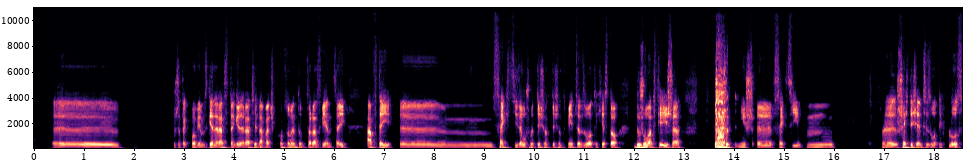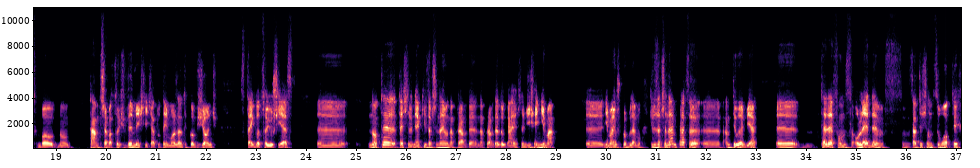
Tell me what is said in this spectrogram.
że tak powiem, z generacji na generację dawać konsumentom coraz więcej, a w tej sekcji, załóżmy 1000-1500 zł, jest to dużo łatwiejsze niż w sekcji 6000 zł plus, bo no, tam trzeba coś wymyślić, a tutaj można tylko wziąć z tego, co już jest, y, no te, te średniaki zaczynają naprawdę, naprawdę doganiać. No dzisiaj nie ma, nie ma już problemu. Kiedy zaczynałem pracę w Antywebie, telefon z OLEDem za 1000 zł,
